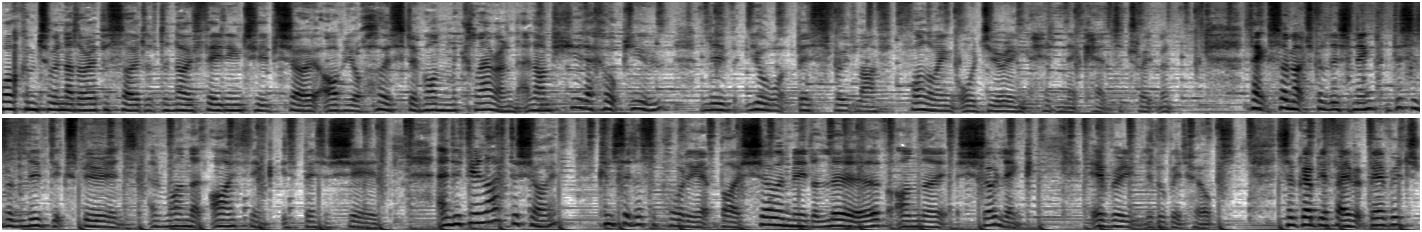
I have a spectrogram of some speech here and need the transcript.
Welcome to another episode of the No Feeding Tube Show. I'm your host, Yvonne McClaren, and I'm here to help you live your best food life following or during head and neck cancer treatment. Thanks so much for listening. This is a lived experience and one that I think is better shared. And if you like the show, consider supporting it by showing me the love on the show link. Every little bit helps. So grab your favourite beverage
